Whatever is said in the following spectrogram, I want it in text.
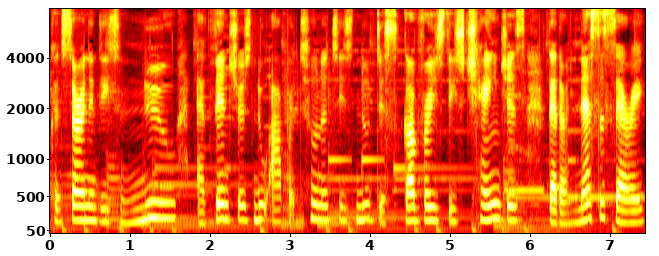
concerning these new adventures, new opportunities, new discoveries, these changes that are necessary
